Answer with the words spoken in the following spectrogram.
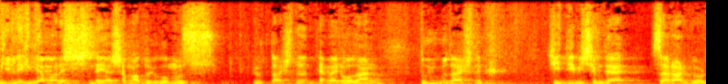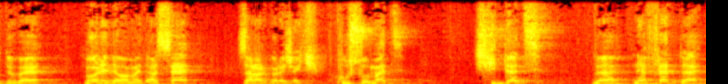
Birlikte barış içinde yaşama duygumuz, yurttaşlığın temeli olan duygudaşlık ciddi biçimde zarar gördü ve böyle devam ederse zarar görecek. Husumet, şiddet ve nefretle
